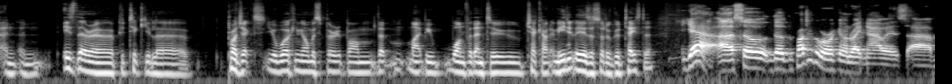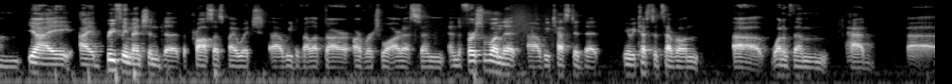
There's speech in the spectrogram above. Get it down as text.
and and is there a particular project you're working on with Spirit Bomb that might be one for them to check out immediately as a sort of good taster? Yeah. Uh, so the, the project that we're working on right now is, um, you know, I, I briefly mentioned the, the process by which uh, we developed our, our virtual artists. And, and the first one that uh, we tested that, you know, we tested several and uh, one of them had uh,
